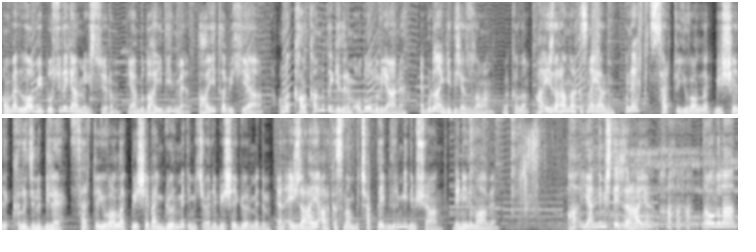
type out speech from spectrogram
Ama ben love biblosuyla gelmek istiyorum. Yani bu daha iyi değil mi? Daha iyi tabii ki ya. Ama kalkanla da gelirim o da olur yani. E buradan gideceğiz o zaman. Bakalım. Ha ejderhanın arkasına geldim. Bu ne? Sert ve yuvarlak bir şeyle kılıcını bile. Sert ve yuvarlak bir şey ben görmedim hiç öyle bir şey görmedim. Yani ejderhayı arkasından bıçaklayabilir miydim şu an? Deneyelim abi. Aha yendim işte ejderhayı. ne oldu lan?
